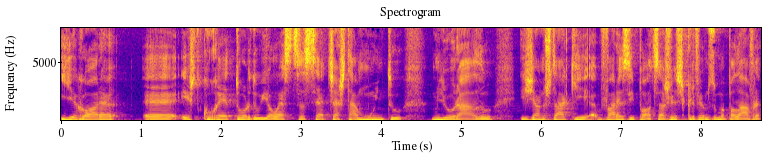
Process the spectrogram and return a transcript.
E agora este corretor do iOS 17 já está muito melhorado e já nos dá aqui várias hipóteses. Às vezes escrevemos uma palavra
